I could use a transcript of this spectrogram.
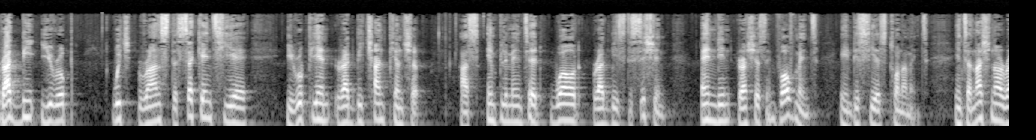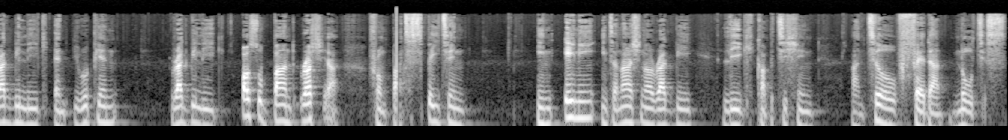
Rugby Europe, which runs the second tier European Rugby Championship, has implemented World Rugby's decision ending Russia's involvement in this year's tournament. International Rugby League and European Rugby League also banned Russia from participating in any international rugby league competition until further notice.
